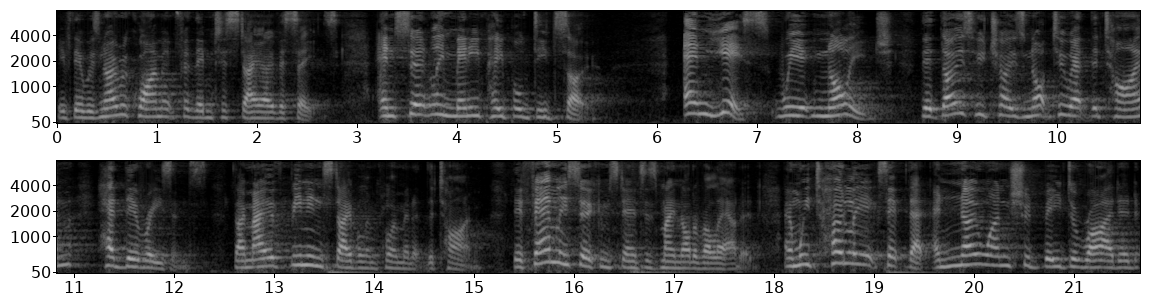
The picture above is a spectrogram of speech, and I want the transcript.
if there was no requirement for them to stay overseas. And certainly many people did so. And yes, we acknowledge that those who chose not to at the time had their reasons. They may have been in stable employment at the time. Their family circumstances may not have allowed it, and we totally accept that, and no one should be derided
